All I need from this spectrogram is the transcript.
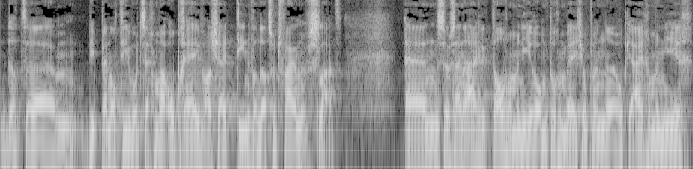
dat um, die penalty wordt zeg maar opgeheven als jij tien van dat soort vijanden verslaat. En zo zijn er eigenlijk tal van manieren om toch een beetje op, een, uh, op je eigen manier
